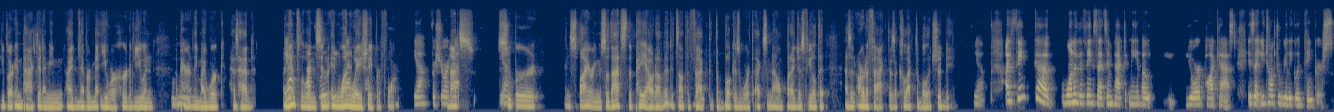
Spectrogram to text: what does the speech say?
people are impacted i mean i've never met you or heard of you and mm-hmm. apparently my work has had an yeah, influence in, in one way shape or form yeah for sure and that's yeah. super inspiring. So that's the payout of it. It's not the mm-hmm. fact that the book is worth X amount, but I just feel that as an artifact, as a collectible, it should be. Yeah. I think uh, one of the things that's impacted me about your podcast is that you talk to really good thinkers,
